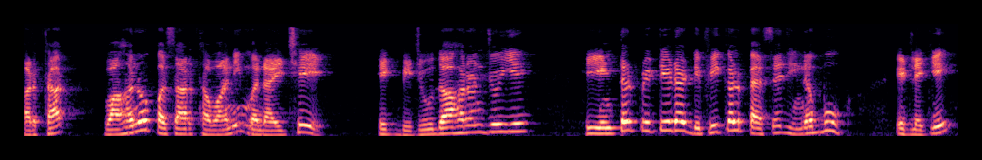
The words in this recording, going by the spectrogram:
અર્થાત, વાહનો પસાર થવાની મનાઈ છે. એક બીજું ઉદાહરણ જોઈએ. He interpreted a difficult passage in a book એટલે કે,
